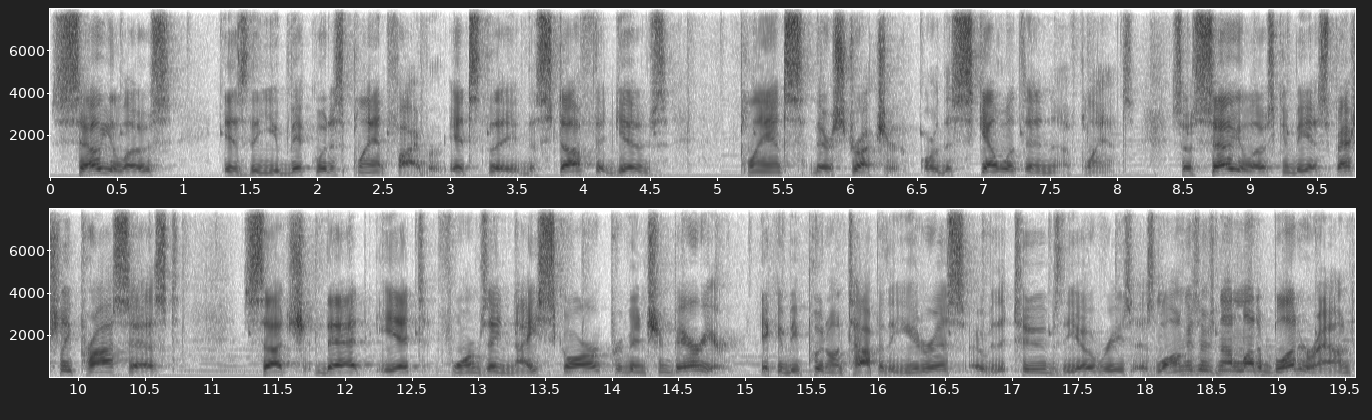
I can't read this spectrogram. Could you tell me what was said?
Cellulose is the ubiquitous plant fiber. It's the, the stuff that gives plants their structure or the skeleton of plants. So cellulose can be especially processed such that it forms a nice scar prevention barrier. It can be put on top of the uterus, over the tubes, the ovaries. As long as there's not a lot of blood around,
